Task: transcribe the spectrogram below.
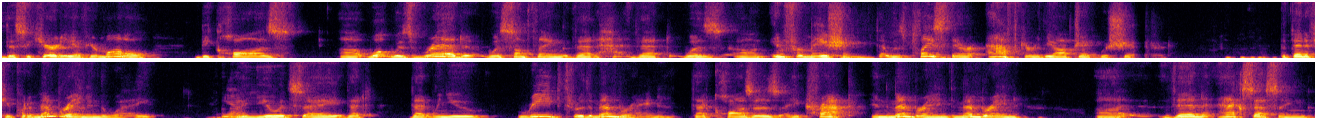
the security of your model because uh, what was read was something that ha- that was um, information that was placed there after the object was shared. But then if you put a membrane in the way, uh, you would say that that when you read through the membrane, that causes a trap in the membrane. The membrane uh, then accessing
